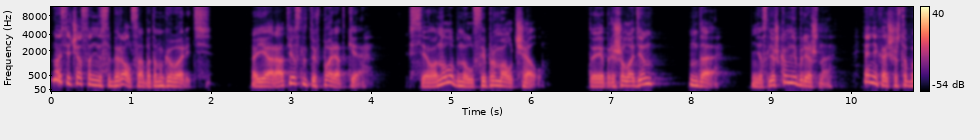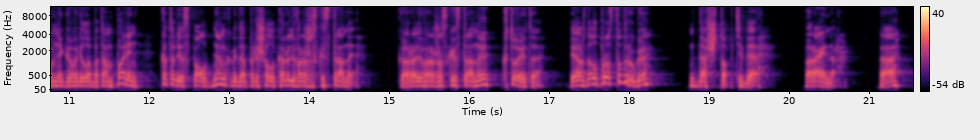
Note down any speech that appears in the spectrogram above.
но сейчас он не собирался об этом говорить. «Я рад, если ты в порядке». Сион улыбнулся и промолчал. «Ты пришёл один?» «Да. Не слишком небрежно. Я не хочу, чтобы мне говорил об этом парень, который спал днём, когда пришёл король вражеской страны». «Король вражеской страны? Кто это? Я ждал просто друга». «Да чтоб тебя». «Райнер». «А?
